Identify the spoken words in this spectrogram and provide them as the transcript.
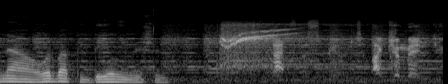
Now, what about the daily mission? That's the spirit. I commend you.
